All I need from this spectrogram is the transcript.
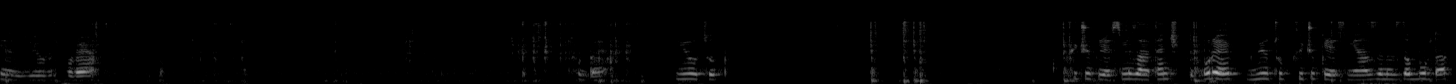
yazıyoruz buraya. YouTube. Küçük resmi zaten çıktı. Buraya YouTube küçük resmi yazdığınızda burada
